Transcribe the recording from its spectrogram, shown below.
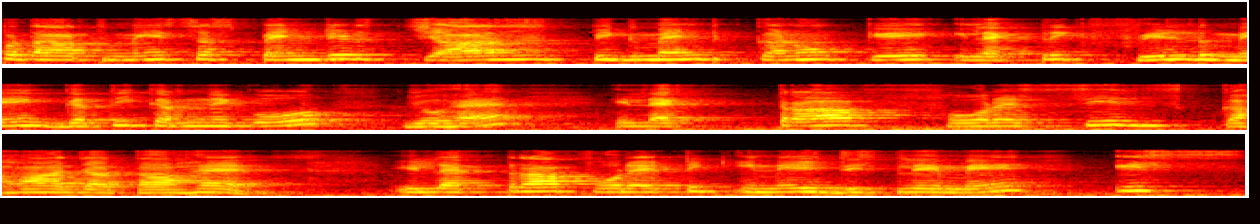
पदार्थ में सस्पेंडेड चार्ज पिगमेंट कणों के इलेक्ट्रिक फ़ील्ड में गति करने को जो है इलेक्ट्राफोरेसिस कहा जाता है। इलेक्ट्राफोरेटिक इमेज डिस्प्ले में इस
